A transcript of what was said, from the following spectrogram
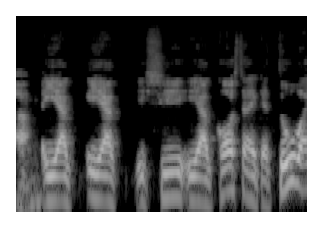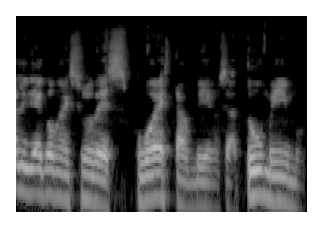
Ah, y, a, y, a, y, sí, y a costa de que tú vas a lidiar con eso después también, o sea, tú mismo.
